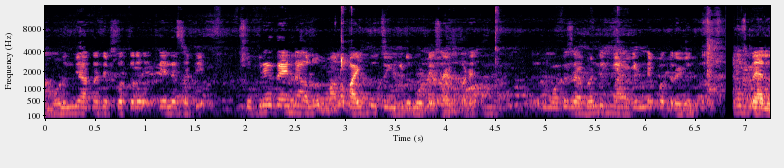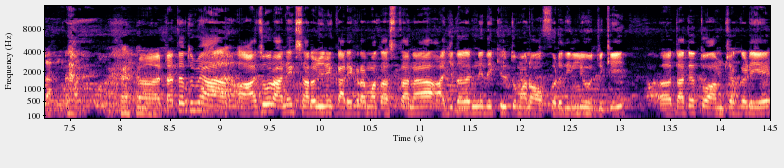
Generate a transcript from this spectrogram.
म्हणून मी आता ते पत्र देण्यासाठी सुप्रियाताईंना आलो. मला माहीत होतं इकडे मोठे साहेबकडे. मोठ्या साहेबांनी माझ्याकडे पत्र घेतलं. द्यायला लागलं तात्या तुम्ही आजवर अनेक सार्वजनिक कार्यक्रमात असताना अजितदादांनी देखील तुम्हाला ऑफर दिली होती की तात्या तो आमच्याकडे ये.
